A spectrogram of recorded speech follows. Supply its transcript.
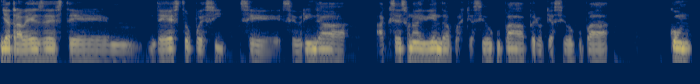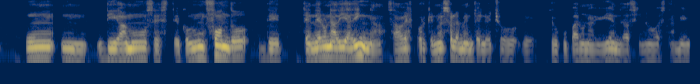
y a través de, este, de esto, pues sí, se, se brinda acceso a una vivienda pues que ha sido ocupada, pero que ha sido ocupada con un, digamos, este, con un fondo de tener una vida digna, ¿sabes? Porque no es solamente el hecho de, ocupar una vivienda, sino es también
